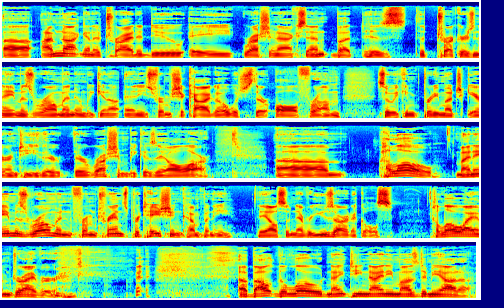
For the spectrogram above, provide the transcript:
Uh, I'm not going to try to do a Russian accent, but his the trucker's name is Roman, and we can and he's from Chicago, which they're all from, so we can pretty much guarantee they're they're Russian because they all are. Um, hello, my name is Roman from Transportation Company. They also never use articles. Hello, I am driver. About the load 1990 Mazda Miata.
